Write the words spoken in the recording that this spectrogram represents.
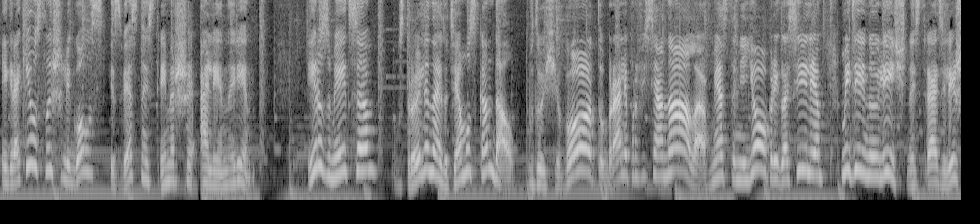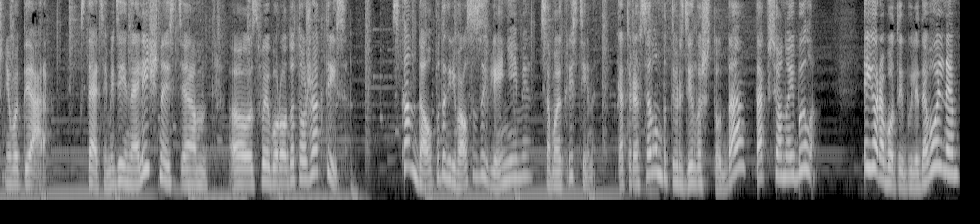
игроки услышали голос известной стримерши Алины Рин – и, разумеется, устроили на эту тему скандал. В духе «Вот, убрали профессионала, а вместо нее пригласили медийную личность ради лишнего пиара». Кстати, медийная личность э, э, своего рода тоже актриса. Скандал подогревался заявлениями самой Кристины, которая в целом подтвердила, что да, так все оно и было. Ее работой были довольны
